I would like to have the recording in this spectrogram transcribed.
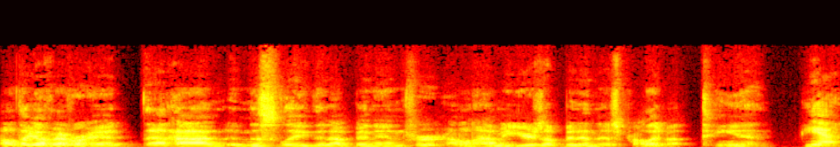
I don't think I've ever had that high in, in this league that I've been in for. I don't know how many years I've been in this. Probably about ten. Yeah.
